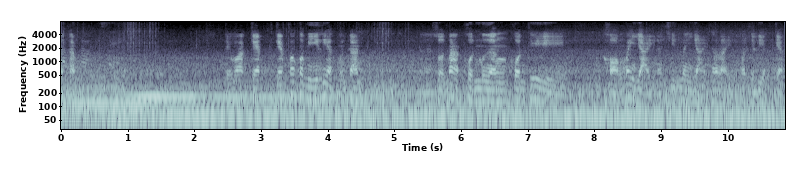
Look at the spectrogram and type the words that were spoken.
นะครับแต่ ว่าแก๊ปแก๊ปเขาก็มีเรียกเหมือนกัน ส่วนมากคนเมืองคนที่ของไม่ใหญ่นะชิ้นไม่ใหญ่เท่าไหร่เขาจะเรียกแก๊ป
